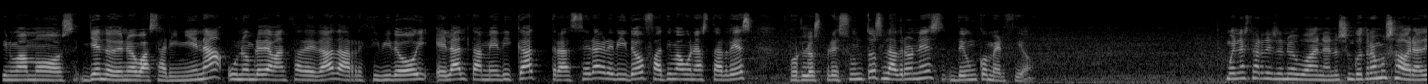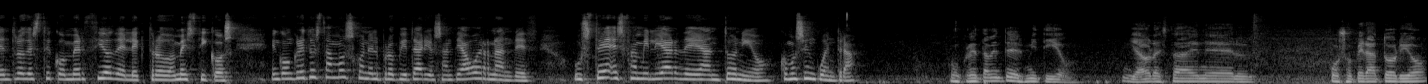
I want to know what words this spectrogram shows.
Continuamos yendo de nuevo a Sariñena. Un hombre de avanzada edad ha recibido hoy el alta médica tras ser agredido, Fátima, buenas tardes, por los presuntos ladrones de un comercio. Buenas tardes de nuevo, Ana. Nos encontramos ahora dentro de este comercio de electrodomésticos. En concreto estamos con el propietario, Santiago Hernández. Usted es familiar de Antonio. ¿Cómo se encuentra? Concretamente es mi tío y ahora está en el posoperatorio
